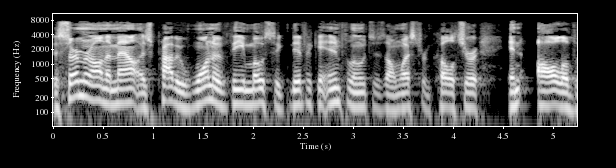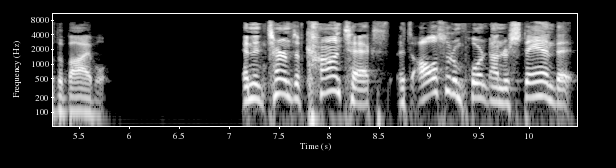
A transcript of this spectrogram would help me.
The Sermon on the Mount is probably one of the most significant influences on Western culture in all of the Bible. And in terms of context, it's also important to understand that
